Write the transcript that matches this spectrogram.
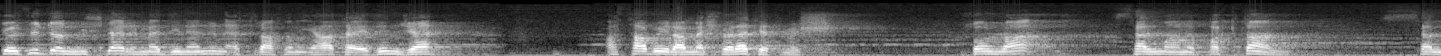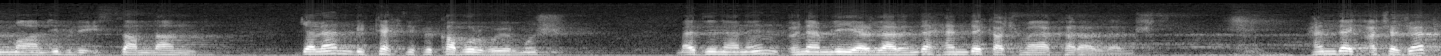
Gözü dönmüşler Medine'nin etrafını ihata edince, ashabıyla meşveret etmiş. Sonra Selman-ı Pak'tan, Selman İbni İslam'dan gelen bir teklifi kabul buyurmuş. Medine'nin önemli yerlerinde hendek açmaya karar vermişti. Hendek açacak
